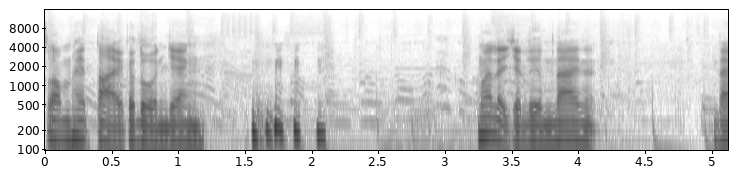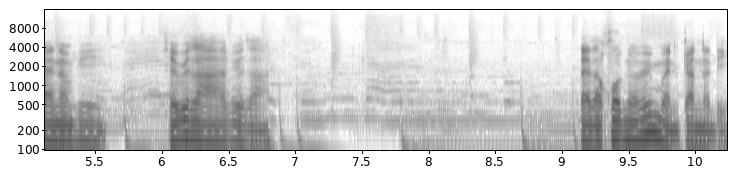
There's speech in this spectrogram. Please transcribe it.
ซ่อมให้ตายก็โดนแย่ง เมื่อไหร่จะลืมได้นะได้นะพี่ ใช้เวลาครับเวลา แต่ละคนมันไม่เหมือนกันนะดิ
